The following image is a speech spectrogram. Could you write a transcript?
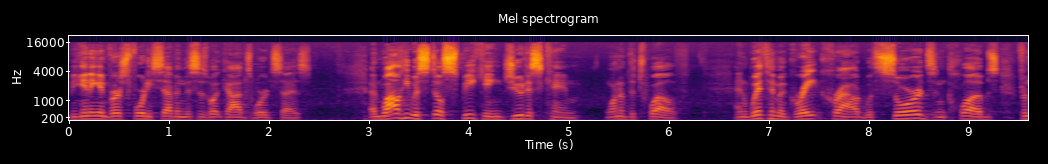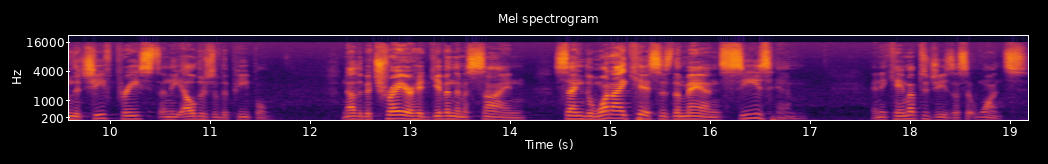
beginning in verse 47, this is what God's word says. And while he was still speaking, Judas came, one of the twelve, and with him a great crowd with swords and clubs from the chief priests and the elders of the people. Now the betrayer had given them a sign, saying, The one I kiss is the man, seize him. And he came up to Jesus at once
